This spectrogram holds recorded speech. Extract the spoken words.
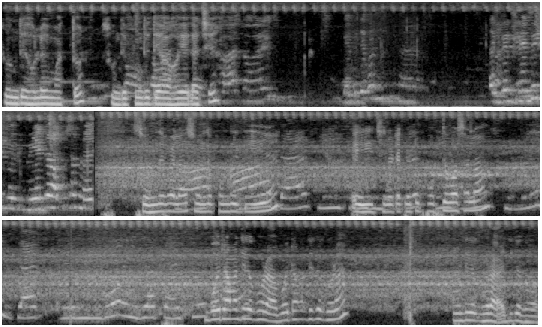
সন্ধে হলোই মাত্র সন্ধে ফন্দে দেওয়া হয়ে গেছে। সন্ধেবেলা সন্ধে ফন্দে দিয়ে এই ছেলেটাকে একটু পড়তে বসালাম। বইটা আমার দিকে ঘোরা বইটা আমার দিকে ঘোরা। আমার দিকে ঘোরা এদিকে ঘর।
